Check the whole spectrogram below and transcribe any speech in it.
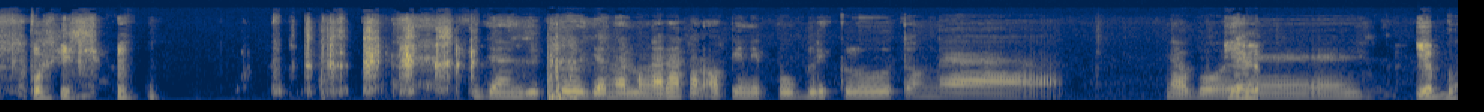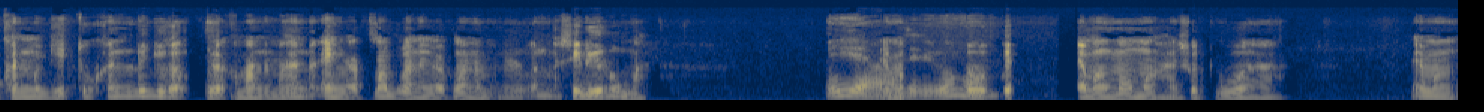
position. Jangan gitu jangan mengarahkan opini publik lu tuh nggak? Nggak boleh. Ya, ya bukan begitu kan lu juga nggak ke mana-mana. Eh nggak bukan nggak ke mana-mana lu kan masih di rumah. Iya emang, masih di rumah. lu, emang mau menghasut gua. Emang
